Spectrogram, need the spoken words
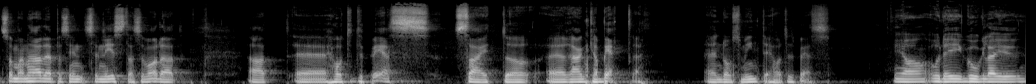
som han hade på sin, sin lista så var det att, att eh, HTTPS-sajter eh, rankar bättre än de som inte är HTTPS. Ja, och det har ju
